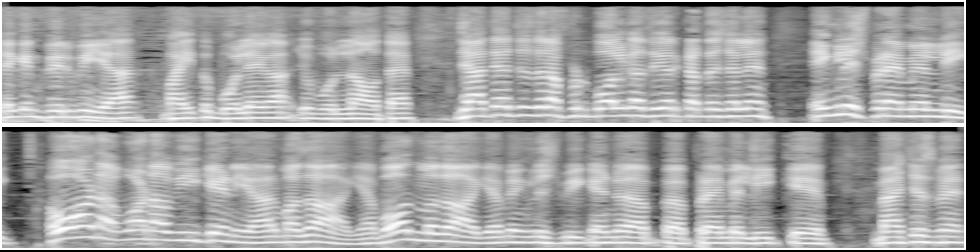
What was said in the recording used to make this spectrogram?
लेकिन फिर भी यार, भाई तो बोलेगा जो बोलना होता है। जाते जाते जरा फुटबॉल का ज़िक्र करते चले। English Premier League what what a weekend यार, मज़ा आ गया, बहुत मज़ा आ गया इंग्लिश वीकेंड प्रीमियर लीग के मैचेस में।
